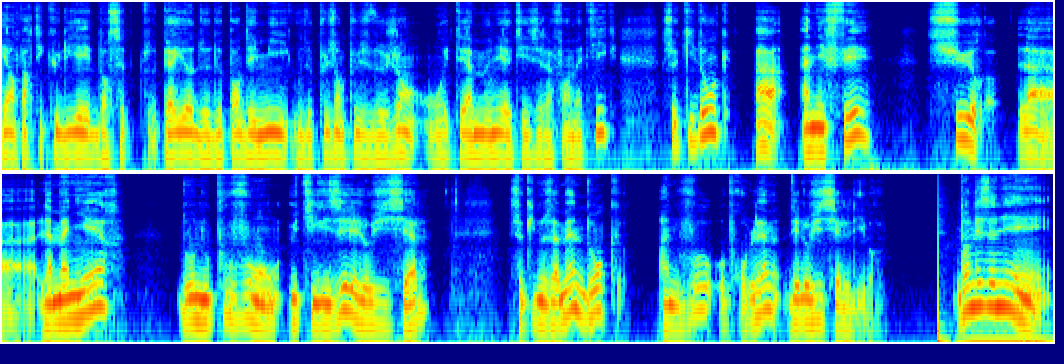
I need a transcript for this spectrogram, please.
et en particulier dans cette période de pandémie où de plus en plus de gens ont été amenés à utiliser l'informatique, ce qui donc a un effet sur la, manière dont nous pouvons utiliser les logiciels, ce qui nous amène donc à nouveau au problème des logiciels libres. Dans les années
